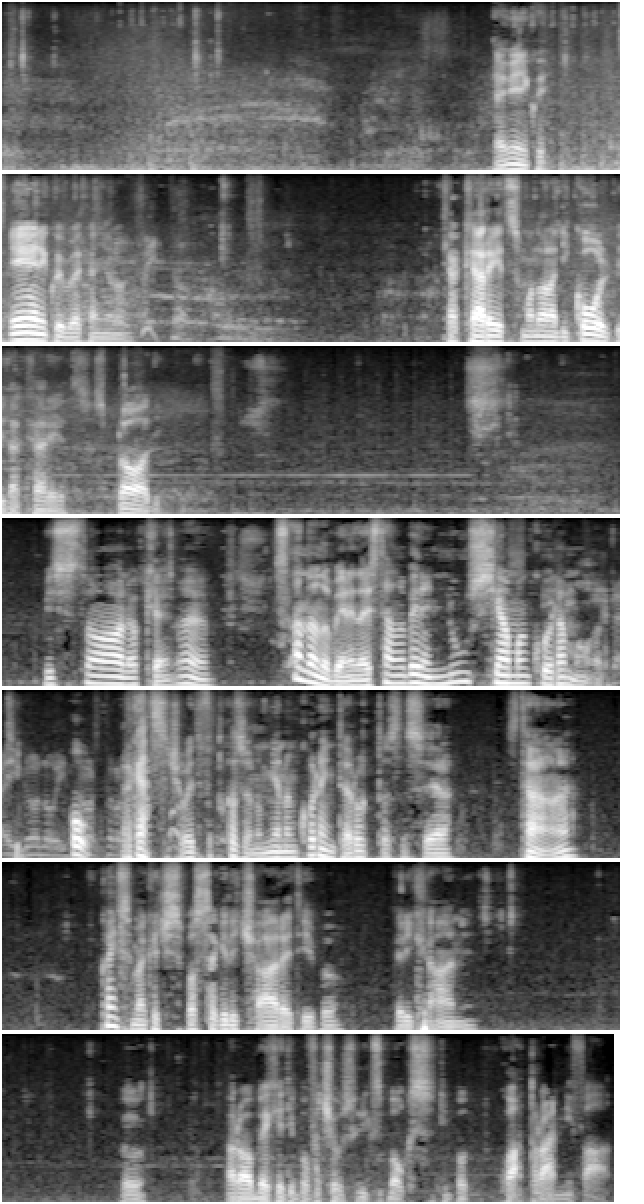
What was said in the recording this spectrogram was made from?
Eh vieni qui. Vieni qui bel cagnolo Ti accarezzo madonna di colpi ti accarezzo Esplodi Pistole, ok. Eh, sta andando bene, dai, sta andando bene, non siamo ancora morti. Oh, ragazzi, ci avete fatto caso? Non mi hanno ancora interrotto stasera. Strano, eh? Qua mi sembra che ci si possa glitchare, tipo, per i cani. Oh. Robe che tipo facevo su Xbox tipo 4 anni fa.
